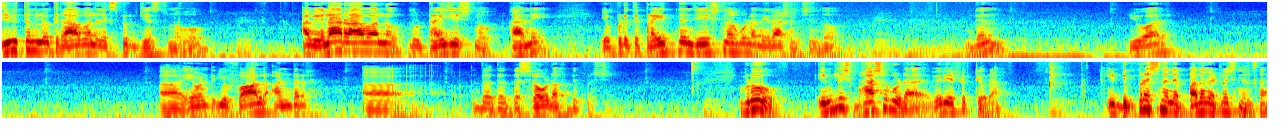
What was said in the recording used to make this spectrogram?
జీవితంలోకి రావాలని ఎక్స్పెక్ట్ చేస్తున్నావో అవి ఎలా రావాలో నువ్వు ట్రై చేసినావు కానీ ఎప్పుడైతే ప్రయత్నం చేసినా కూడా నిరాశ వచ్చిందో దెన్ యు ఆర్ ఏమంటే you fall under the the the shroud of depression ఇప్పుడు ఇంగ్లీష్ భాష కూడా వెరీ ఎఫెక్టివ్ రా. ఈ డిప్రెషన్ అనే పదం ఎట్లా వచ్చింది తెలుసా?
